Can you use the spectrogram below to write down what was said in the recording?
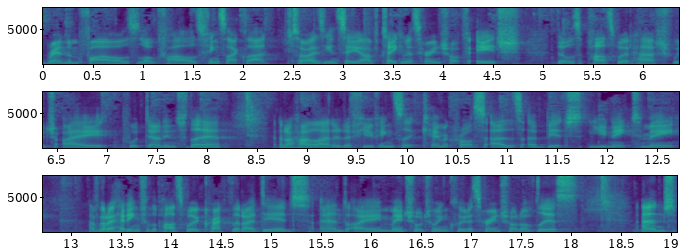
random files, log files, things like that. So as you can see, I've taken a screenshot for each. There was a password hash, which I put down into there, and I highlighted a few things that came across as a bit unique to me. I've got a heading for the password crack that I did, and I made sure to include a screenshot of this. And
